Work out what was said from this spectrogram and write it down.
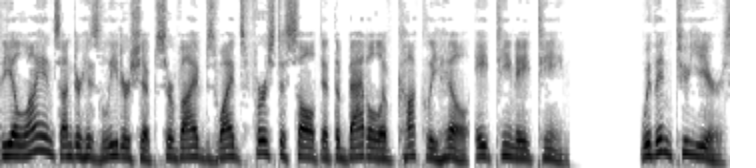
The alliance under his leadership survived Zwide's first assault at the Battle of Gqokli Hill 1818. Within two years,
